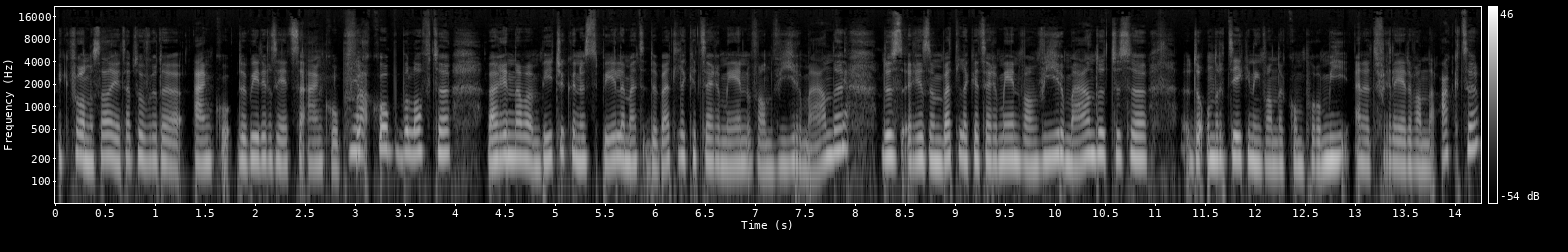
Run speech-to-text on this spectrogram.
Ik veronderstel je het hebt over de, aankoop, de wederzijdse aankoop-verkoopbelofte, ja. waarin dat we een beetje kunnen spelen met de wettelijke termijn van vier maanden. Ja. Dus er is een wettelijke termijn van vier maanden tussen de ondertekening van de compromis en het verleiden van de akte.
